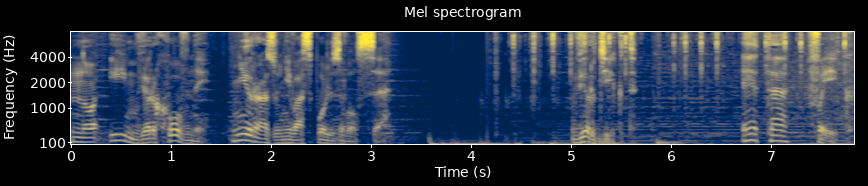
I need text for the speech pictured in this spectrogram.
но им Верховный ни разу не воспользовался. Вердикт. Это фейк.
